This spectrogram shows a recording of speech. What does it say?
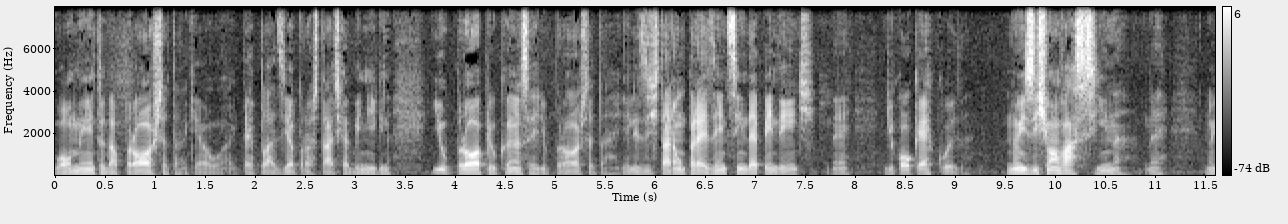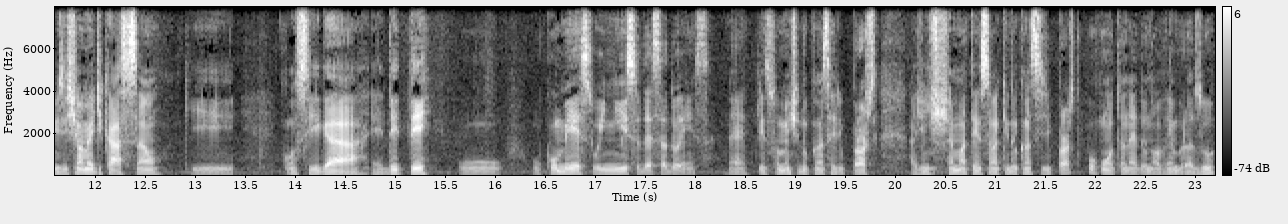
o aumento da próstata, que é a hiperplasia prostática benigna, e o próprio câncer de próstata, eles estarão presentes independente né, de qualquer coisa. Não existe uma vacina, né? não existe uma medicação que consiga é, deter o, o começo, o início dessa doença, né? principalmente do câncer de próstata. A gente chama a atenção aqui do câncer de próstata por conta né, do Novembro Azul,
